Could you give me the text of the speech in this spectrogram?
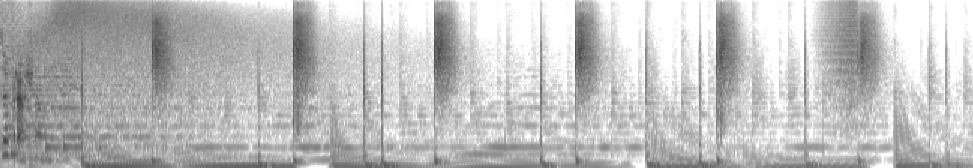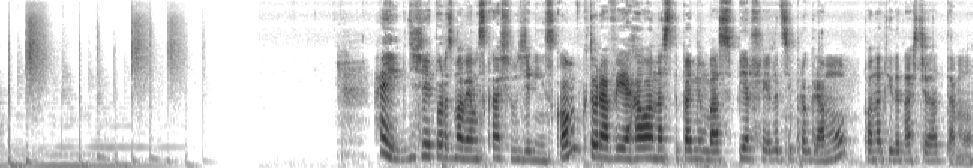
Zapraszam. Hej, dzisiaj porozmawiam z Kasią Zielińską, która wyjechała na stypendium BAS w pierwszej edycji programu ponad 11 lat temu.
